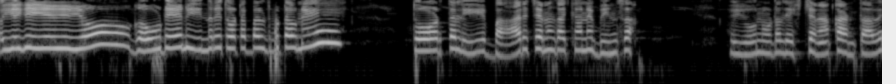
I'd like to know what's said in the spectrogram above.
ಅಯ್ಯಯ್ಯಯ್ಯೋ ಗೌಡೇನು ಇಂದ್ರಿ ತೋಟ ಬೆಳೆದ್ಬಿಟ್ಟವನೆ. ತೋಟದಲ್ಲಿ ಭಾರಿ ಚೆನ್ನಾಗಿ ಹಾಕ್ಯವನೆ ಬೀನ್ಸ. ಅಯ್ಯೋ, ನೋಡಲ್ಲ ಎಷ್ಟು ಚೆನ್ನಾಗಿ ಕಾಣ್ತಾವೆ.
